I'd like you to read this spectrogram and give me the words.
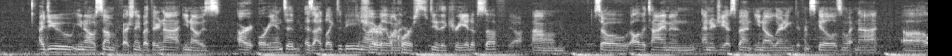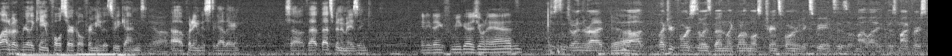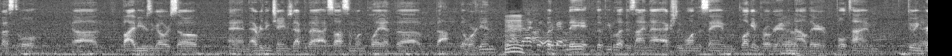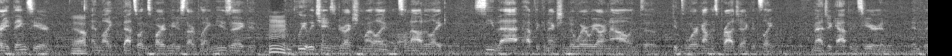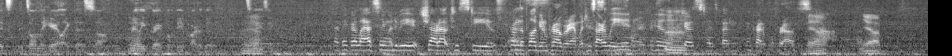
I do, you know, some professionally, but they're not, you know, as art oriented as I'd like to be. You know, I really want to do the creative stuff. Yeah. Um, so all the time and energy I've spent, you know, learning different skills and whatnot, uh, a lot of it really came full circle for me this weekend. Yeah. Uh, putting this together. So that that's been amazing. Anything from you guys you want to add? just enjoying the ride. Yeah. Uh, Electric Forest has always been like one of the most transformative experiences of my life. It was my first festival uh, five years ago or so, and everything changed after that. I saw someone play at the the, the organ. Yeah, back to But Oregon. they, the people that designed that, actually won the same plug-in program, Yeah. and now they're full time doing Yeah. great things here. Yeah. And like that's what inspired me to start playing music. It Hmm. completely changed the direction of my life. And so now to like see that have the connection to where we are now and to get to work on this project, it's like magic happens here and, and it's it's only here like this. So I'm really grateful to be a part of it. It's Yeah. amazing. I think our last thing would be shout out to Steve from the plugin program, which is our lead, who just has been incredible for us. Yeah. Yeah.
